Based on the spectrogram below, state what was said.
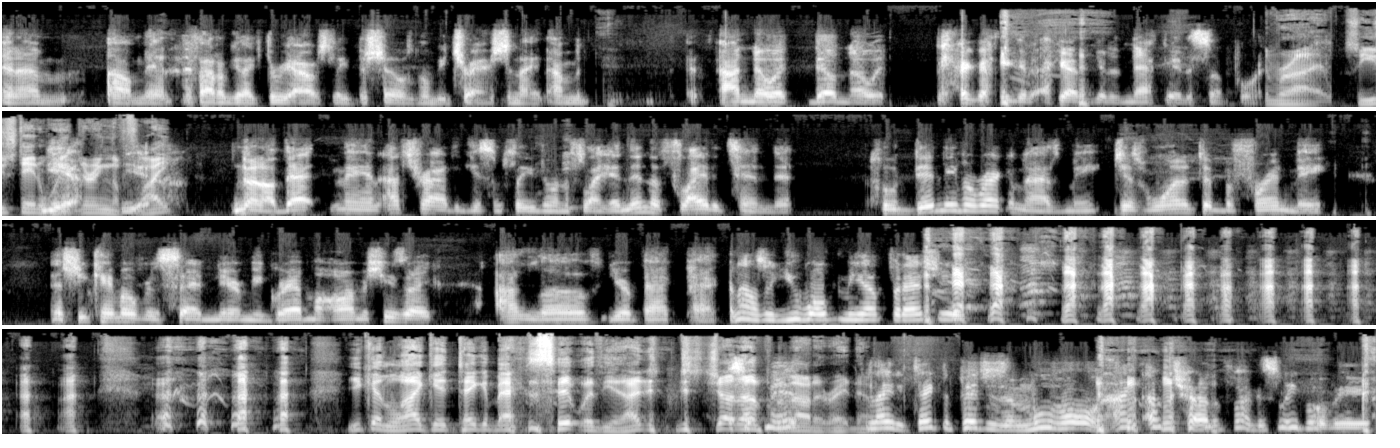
and I'm oh man, if I don't get like three hours sleep, the show's gonna be trash tonight. I'm, I know it. They'll know it. I gotta get I gotta get a nap in at some point. Right. So you stayed awake Yeah, during the yeah. flight? No, no, that man. I tried to get some sleep during the flight, and then the flight attendant, who didn't even recognize me, just wanted to befriend me, and she came over and sat near me, grabbed my arm, and she's like, "I love your backpack," and I was like, "You woke me up for that shit." you can like it, take it back and sit with you. I just, just shut said, up "Man, about it right now. Lady, take the pictures and move on. I, I'm trying to fucking sleep over here,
